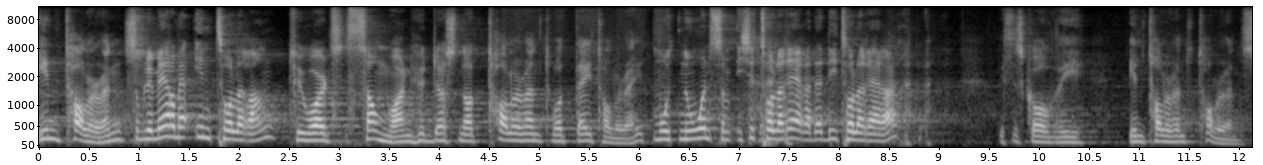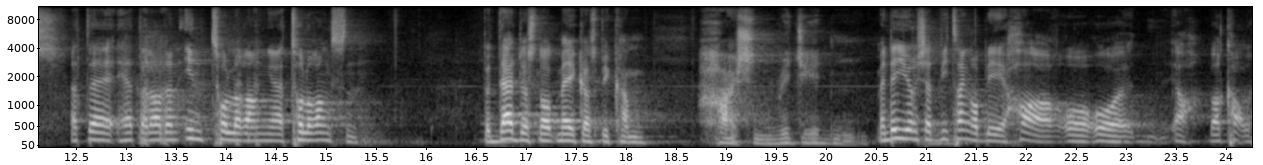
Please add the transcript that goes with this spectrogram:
intolerant Som blir mer og mer intolerant towards someone who does not tolerate what they tolerate. mot noen som ikke tolererer det de tolererer. This is called the intolerant tolerance. Dette heter da den intolerante toleransen. But that does not make us become harsh and rigid. And Men det gjør ikke at vi trenger å bli hard og, og ja, bare kald.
